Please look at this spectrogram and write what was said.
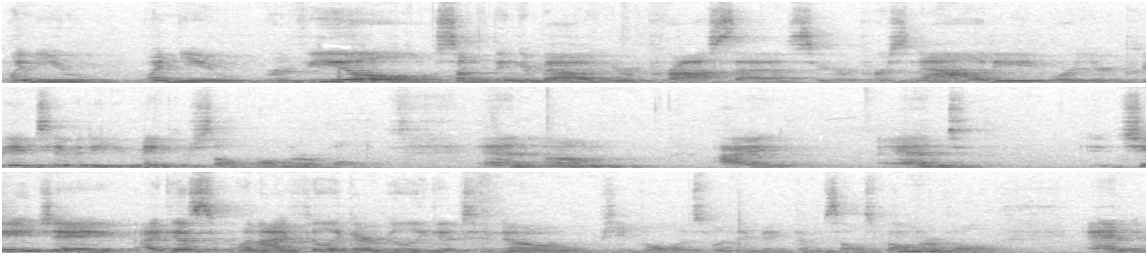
when you when you reveal something about your process or your personality or your creativity, you make yourself vulnerable. And um, I and JJ, I guess when I feel like I really get to know people is when they make themselves vulnerable. And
